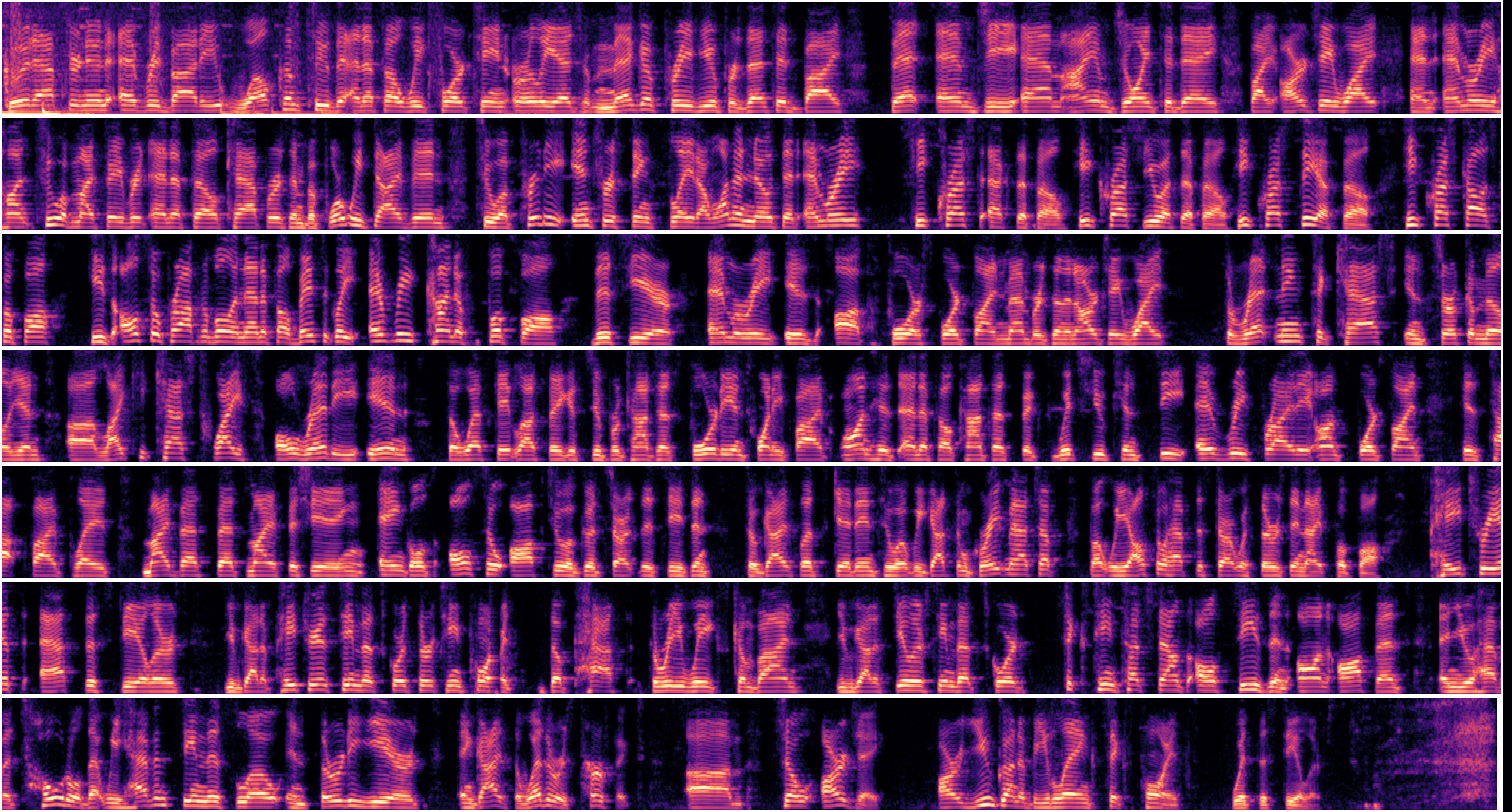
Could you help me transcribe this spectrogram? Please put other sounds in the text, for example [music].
Good afternoon, everybody. Welcome to the NFL Week 14 Early Edge Mega Preview presented by BetMGM. I am joined today by RJ White and Emory Hunt, two of my favorite NFL cappers. And before we dive in to a pretty interesting slate, I want to note that Emory he crushed XFL, he crushed USFL, he crushed CFL, he crushed college football. He's also profitable in NFL, basically every kind of football this year. Emory is up for Sportsline members. And then RJ White threatening to cash in circa million, uh, like he cashed twice already in the Westgate Las Vegas Super Contest, 40 and 25 on his NFL contest picks, which you can see every Friday on Sportsline. His top five plays, my best bets, my officiating angles, also off to a good start this season. So, guys, let's get into it. We got some great matchups, but we also have to start with Thursday night football. Patriots at the Steelers. You've got a Patriots team that scored 13 points the past three weeks combined. You've got a Steelers team that scored 16 touchdowns all season on offense. And you have a total that we haven't seen this low in 30 years. And guys, the weather is perfect. Um, so, RJ, are you going to be laying six points with the Steelers?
